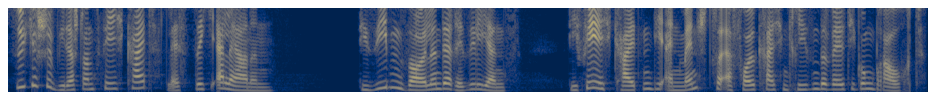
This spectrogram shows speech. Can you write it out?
Psychische Widerstandsfähigkeit lässt sich erlernen. Die sieben Säulen der Resilienz. Die Fähigkeiten, die ein Mensch zur erfolgreichen Krisenbewältigung braucht.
